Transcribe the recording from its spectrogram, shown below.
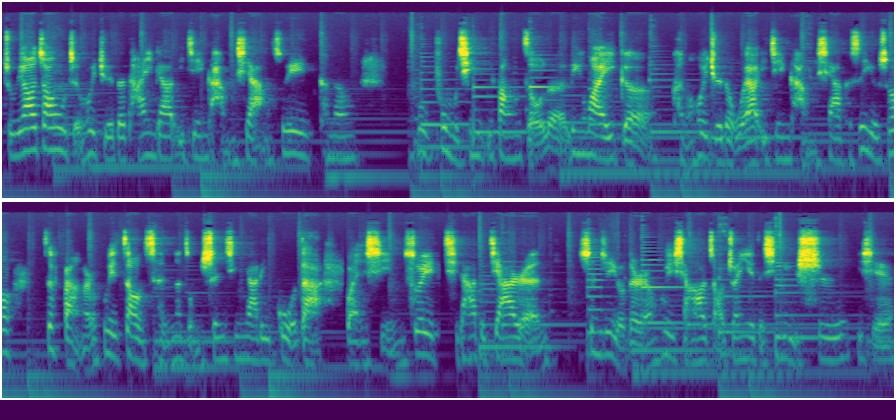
主要照顾者会觉得他应该要一肩扛下，所以可能父父母亲一方走了，另外一个可能会觉得我要一肩扛下。可是有时候，这反而会造成那种身心压力过大，关心。所以，其他的家人，甚至有的人会想要找专业的心理师，一些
